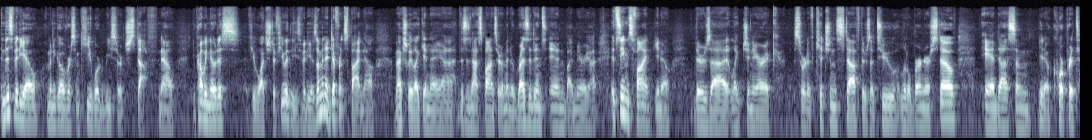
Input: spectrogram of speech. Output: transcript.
In this video, I'm gonna go over some keyword research stuff. Now, you probably notice if you watched a few of these videos, I'm in a different spot now. I'm actually like in a, uh, this is not sponsored, I'm in a Residence Inn by Marriott. It seems fine, you know. There's uh, like generic sort of kitchen stuff. There's a two little burner stove and uh, some, you know, corporate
